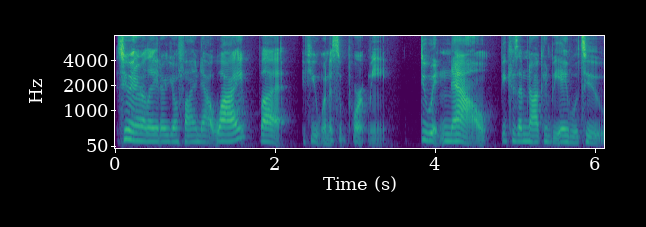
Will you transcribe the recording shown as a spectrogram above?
sooner or later, you'll find out why. But if you want to support me, do it now because I'm not going to be able to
